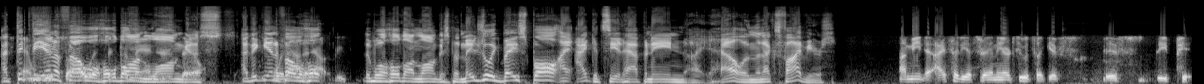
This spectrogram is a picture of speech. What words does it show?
I think and the NFL will hold on longest. I think the NFL will hold, will hold on longest, but Major League Baseball, I, I could see it happening. Uh, hell, in the next five years. I mean, I said yesterday in the air too. It's like if if the P-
